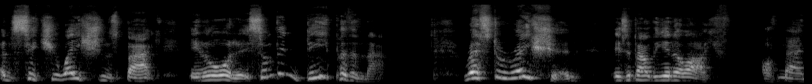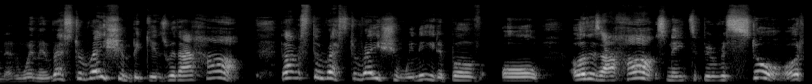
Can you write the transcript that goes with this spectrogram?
and situations back in order. It's something deeper than that. Restoration is about the inner life of men and women. Restoration begins with our heart. That's the restoration we need above all others. Our hearts need to be restored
